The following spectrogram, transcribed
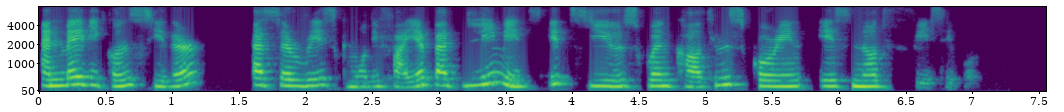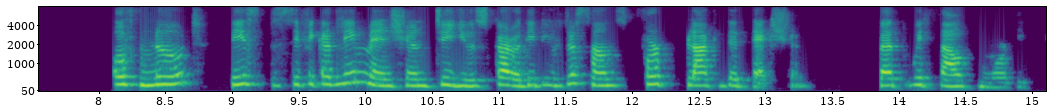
and may be considered as a risk modifier, but limits its use when calcium scoring is not feasible. Of note, they specifically mentioned to use carotid ultrasounds for plaque detection, but without more details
